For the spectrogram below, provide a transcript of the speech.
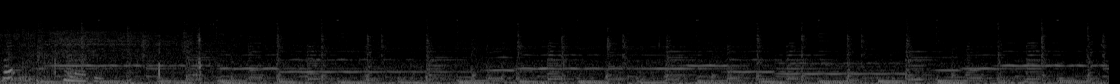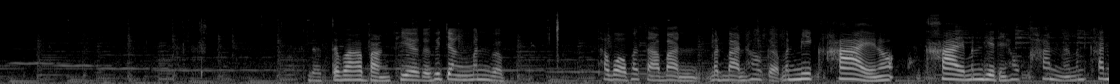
หล่นแล้วแต่ว่าบางเที่ยก็คือจังมันแบบ ถ้าบอกภาษาบ้านบ้านๆเฮาก็มันมีค่ายเนาะ ค่ายมันเฮ็ดให้เฮาคั่นนะมันคั่น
